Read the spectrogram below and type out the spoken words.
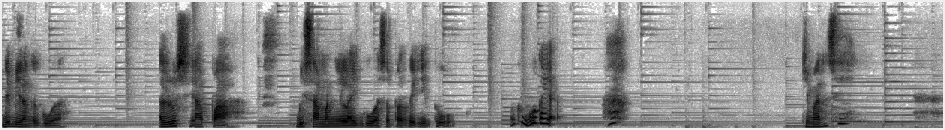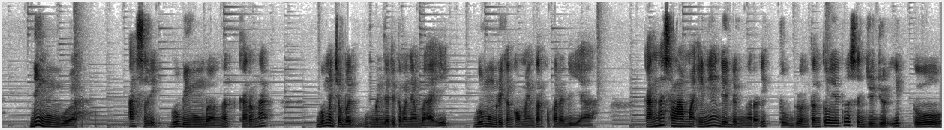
dia bilang ke gue lu siapa bisa menilai gue seperti itu? Maka gue kayak hah? Gimana sih? Bingung gue asli gue bingung banget karena gue mencoba menjadi teman yang baik gue memberikan komentar kepada dia. Karena selama ini yang dia dengar itu belum tentu itu sejujur itu.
